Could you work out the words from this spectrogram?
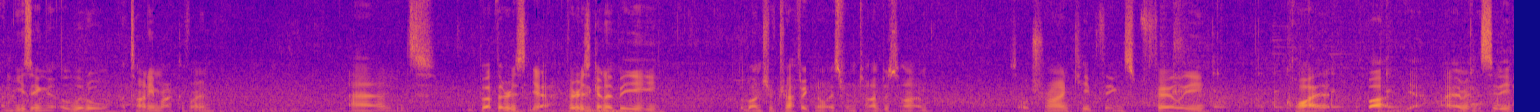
I'm using a little, a tiny microphone, and but there is, yeah, there is going to be a bunch of traffic noise from time to time. So I'll try and keep things fairly quiet, but yeah, I am in the city.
